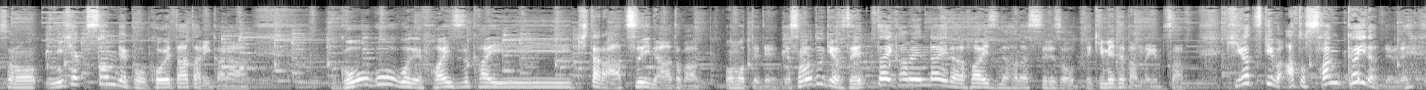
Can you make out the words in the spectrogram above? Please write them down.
その200、300を超えたあたりから、555でファイズ会来たら熱いなとか思ってて。で、その時は絶対仮面ライダーファイズの話するぞって決めてたんだけどさ、気がつけばあと3回なんだよね。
